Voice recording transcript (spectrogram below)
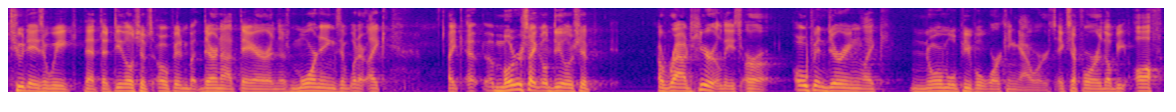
two days a week that the dealership's open but they're not there and there's mornings and whatever like like a, a motorcycle dealership around here at least are open during like normal people working hours except for they'll be off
